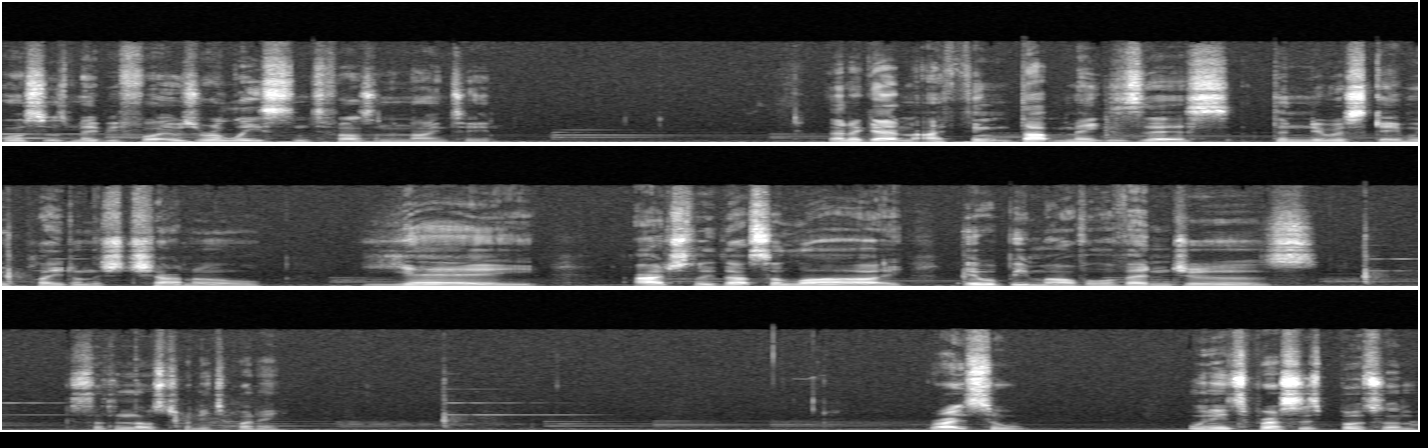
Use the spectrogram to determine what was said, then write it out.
Unless it was maybe for it was released in 2019. Then again, I think that makes this the newest game we played on this channel. Yay! Actually, that's a lie. It would be Marvel Avengers. Because I think that was 2020. Right, so we need to press this button.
